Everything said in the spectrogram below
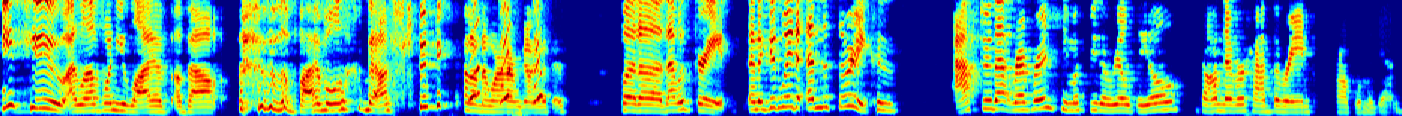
Me too. I love when you lie ab- about the Bible. No, I'm just kidding. I don't know where I'm going with this. But uh, that was great. And a good way to end the story because after that Reverend, he must be the real deal. Don never had the rain problem again.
